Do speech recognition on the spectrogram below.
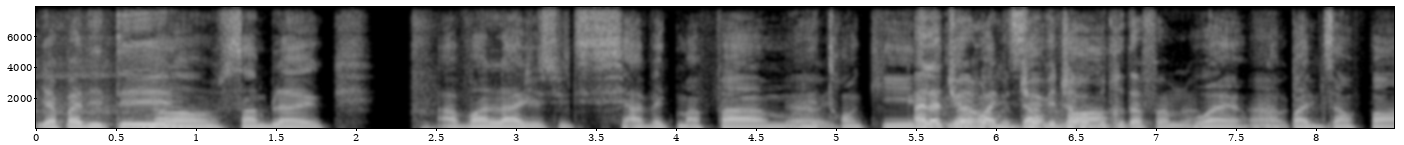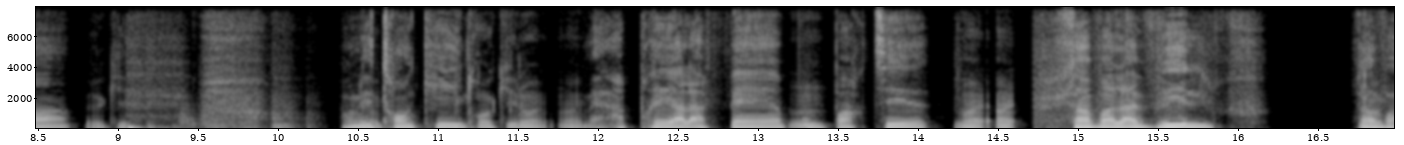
Il n'y a pas d'été. Non, sans blague. Avant là, je suis avec ma femme, on Ah est oui. tranquille. Ah là, tu, as rencontré- tu avais déjà rencontré ta femme là. Ouais, on Ah, n'a ok, pas d'enfants, Ok, on est tranquille. Tranquille, ouais. Ouais, Mais après, à la fin, pour Mm. partir, ouais, ouais. ça va, la ville, ça va.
